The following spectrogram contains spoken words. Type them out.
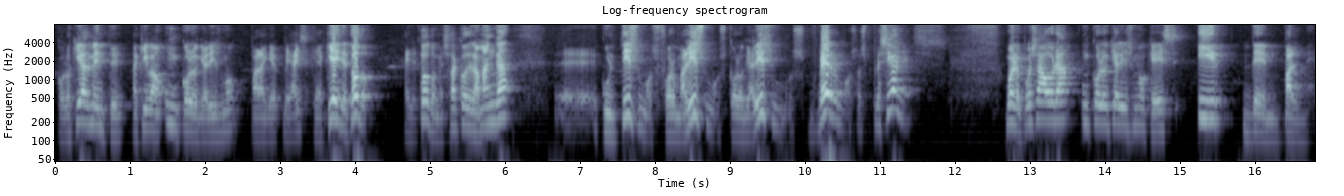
coloquialmente, aquí va un coloquialismo, para que veáis que aquí hay de todo, hay de todo, me saco de la manga eh, cultismos, formalismos, coloquialismos, verbos, expresiones. Bueno, pues ahora un coloquialismo que es ir de empalme.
